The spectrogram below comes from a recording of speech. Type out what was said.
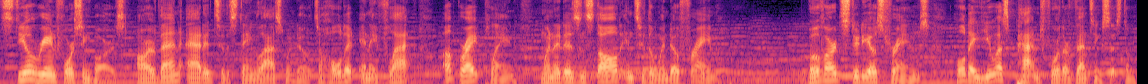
Steel reinforcing bars are then added to the stained glass window to hold it in a flat, upright plane when it is installed into the window frame. Bovard Studios frames hold a U.S. patent for their venting system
